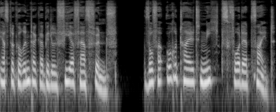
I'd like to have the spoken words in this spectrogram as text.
1. Korinther Kapitel 4, Vers 5. So verurteilt nichts vor der Zeit,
